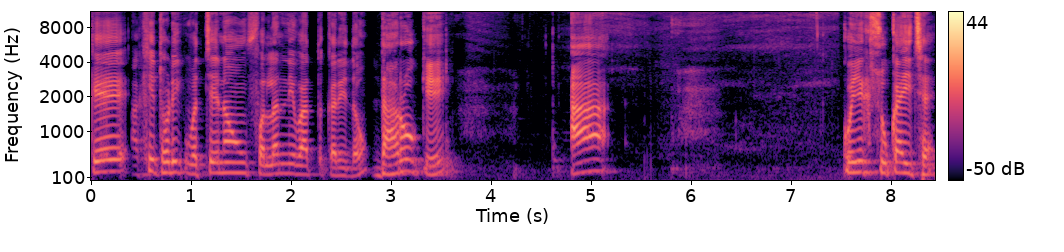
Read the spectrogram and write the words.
કે આખી થોડીક વચ્ચેના હું ફલનની વાત કરી દઉં. ધારો કે આ કોઈ એક સુકાઈ છે.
